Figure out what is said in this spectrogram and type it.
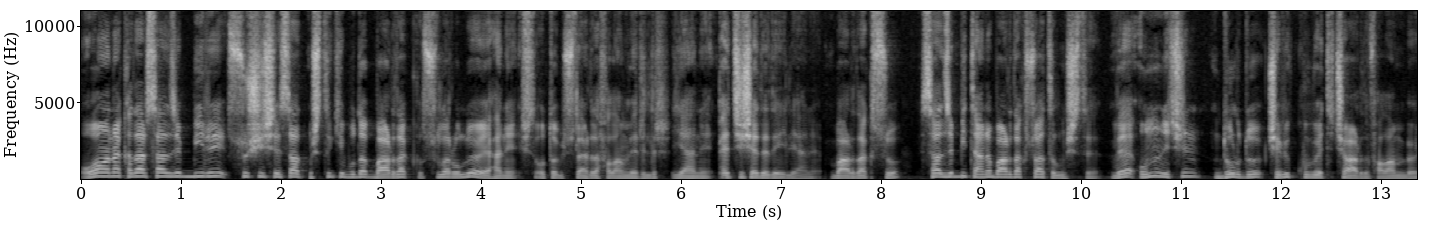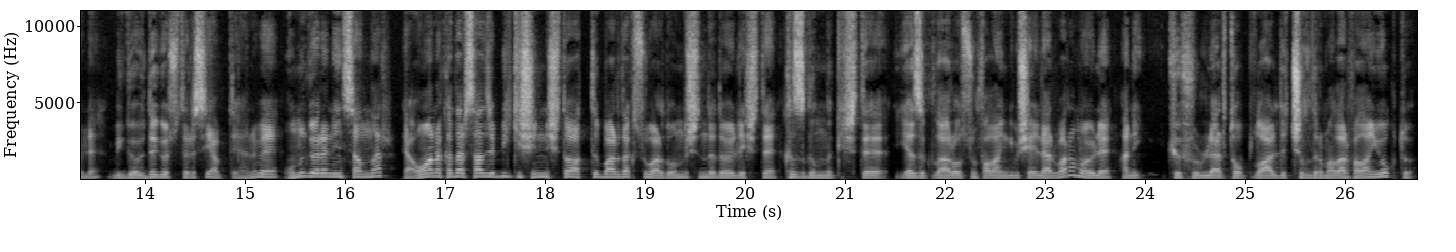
O ana kadar sadece biri su şişesi atmıştı ki bu da bardak sular oluyor ya hani işte otobüslerde falan verilir. Yani pet şişe de değil yani bardak su. Sadece bir tane bardak su atılmıştı ve onun için durdu çevik kuvveti çağırdı falan böyle. Bir gövde gösterisi yaptı yani ve onu gören insanlar ya o ana kadar sadece bir kişinin işte attığı bardak su vardı. Onun dışında da öyle işte kızgınlık işte yazıklar olsun falan gibi şeyler var ama öyle hani küfürler, toplu halde çıldırmalar falan yoktu.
